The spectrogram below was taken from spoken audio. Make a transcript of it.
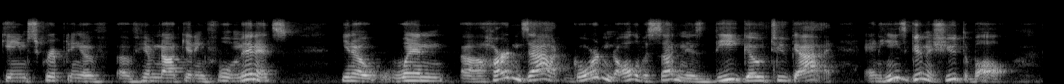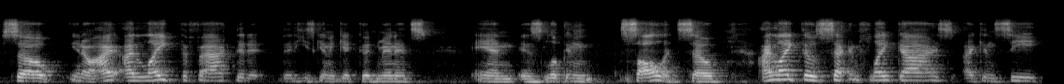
game scripting of of him not getting full minutes. You know when uh, Harden's out, Gordon all of a sudden is the go-to guy, and he's going to shoot the ball. So you know, I, I like the fact that it that he's going to get good minutes and is looking solid. So I like those second flight guys. I can see,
